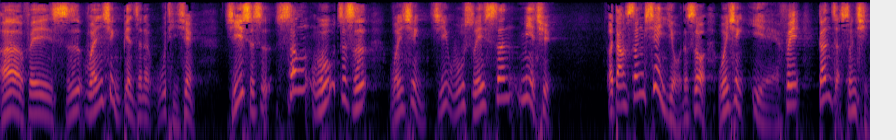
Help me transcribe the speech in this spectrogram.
而非实文性变成了无体性。即使是生无之时，文性即无随生灭去。而当生现有的时候，文性也非跟着升起。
